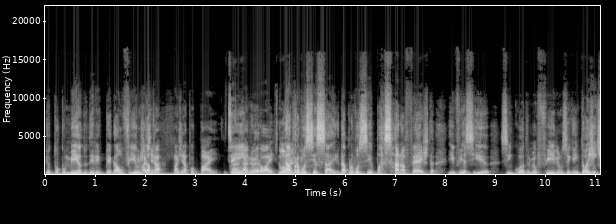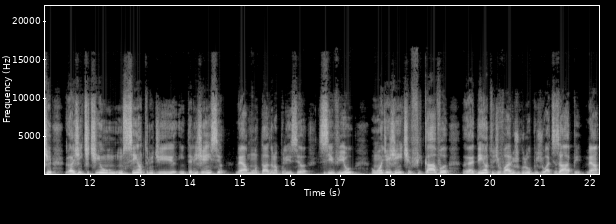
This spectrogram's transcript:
eu tô com medo dele pegar o vírus. Dá pra- Imagina, imagina pro pai. Sim. cara, o cara virou herói. Dá Lógico. pra você sair, dá para você passar na festa e ver se se encontra meu filho, não sei o quê. Então a gente a gente tinha um, um centro de inteligência né, montado na Polícia Civil, onde a gente ficava é, dentro de vários grupos de WhatsApp, né?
